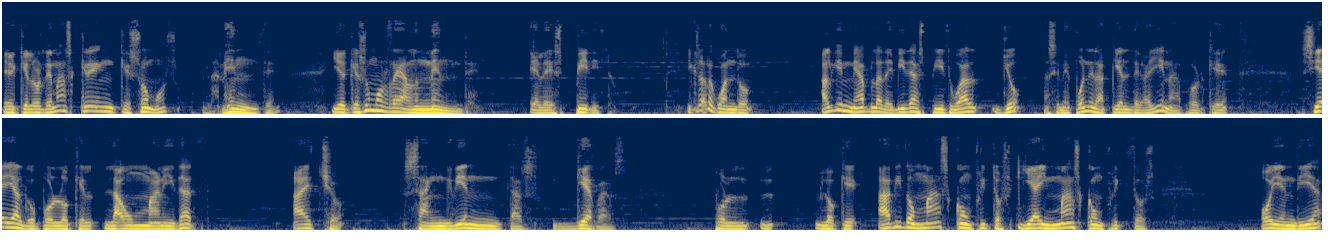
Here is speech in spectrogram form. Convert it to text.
el que los demás creen que somos, la mente, y el que somos realmente, el espíritu. Y claro, cuando alguien me habla de vida espiritual, yo se me pone la piel de gallina, porque si hay algo por lo que la humanidad ha hecho sangrientas guerras, por lo que ha habido más conflictos y hay más conflictos hoy en día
